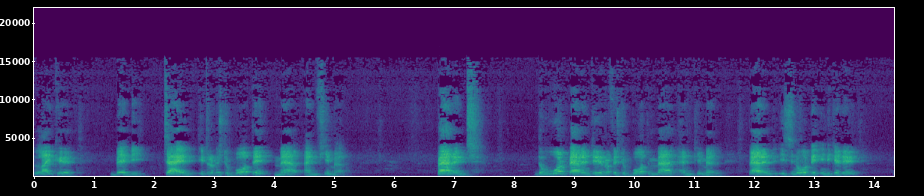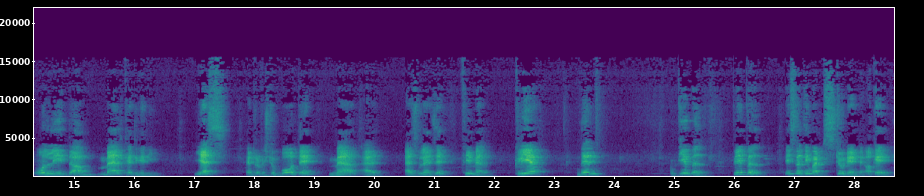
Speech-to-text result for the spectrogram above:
like a baby. Child, it refers to both a male and female. Parent, the word parent refers to both male and female. Parent is not indicated only the male category. Yes, it refers to both a male as, as well as a female. Clear? Then pupil. Pupil is nothing but student. Okay,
